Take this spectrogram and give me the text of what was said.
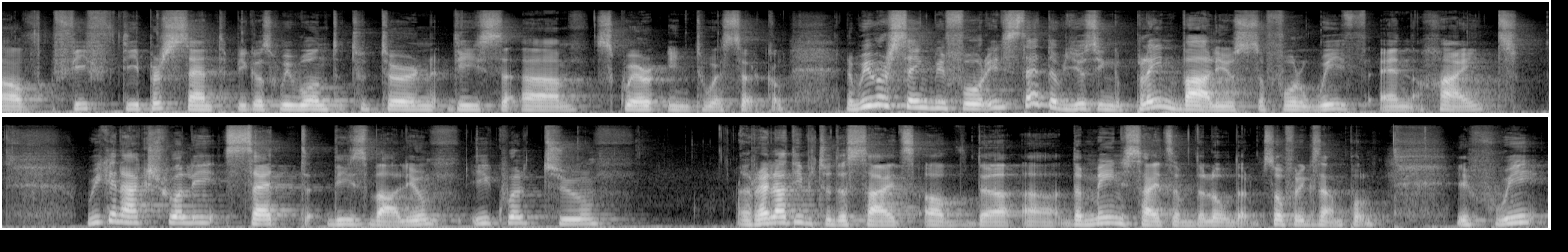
of 50% because we want to turn this um, square into a circle. Now we were saying before, instead of using plain values for width and height, we can actually set this value equal to relative to the sides of the, uh, the main sides of the loader. So for example, if we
